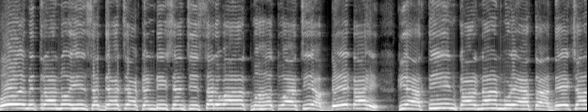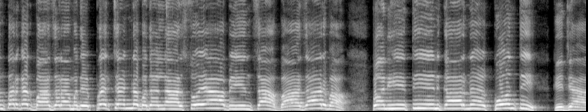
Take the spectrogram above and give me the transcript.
होय मित्रांनो ही सध्याच्या कंडिशनची सर्वात महत्वाची अपडेट आहे की या तीन कारणांमुळे आता देशांतर्गत बाजारामध्ये प्रचंड बदलणार सोयाबीनचा बाजारभाव. पण ही तीन कारण कोणती? की ज्या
